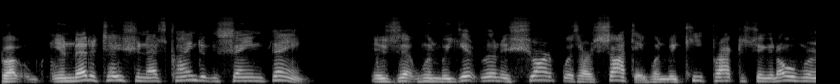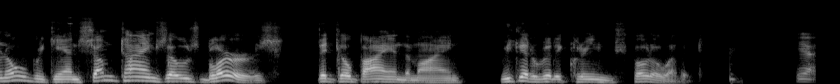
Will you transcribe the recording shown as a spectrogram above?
But in meditation, that's kind of the same thing. Is that when we get really sharp with our sati, when we keep practicing it over and over again, sometimes those blurs that go by in the mind, we get a really clean photo of it. yeah.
